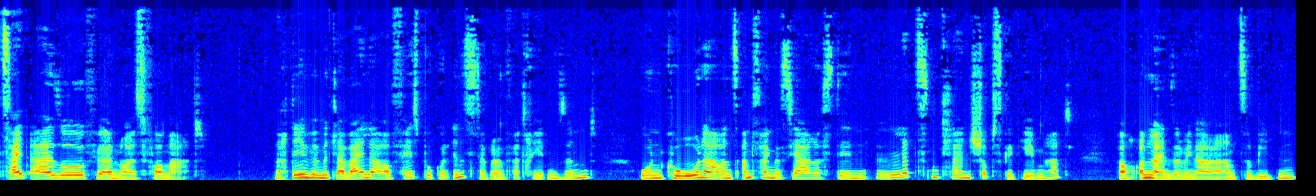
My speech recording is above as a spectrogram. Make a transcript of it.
Zeit also für ein neues Format. Nachdem wir mittlerweile auf Facebook und Instagram vertreten sind und Corona uns Anfang des Jahres den letzten kleinen Schubs gegeben hat, auch Online-Seminare anzubieten,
